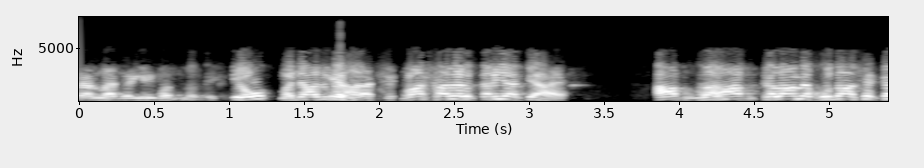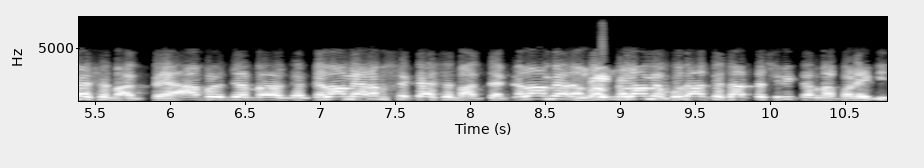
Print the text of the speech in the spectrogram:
اللہ کا یہی مطلب ہے۔ کیوں؟ مجاز بالحق کریا کیا ہے؟ آپ آپ کلام خدا سے کیسے بھاگتے ہیں؟ آپ جب کلام عرب سے کیسے بھاگتے ہیں؟ کلام عرب اور کلام خدا کے ساتھ تشریح کرنا پڑے گی۔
